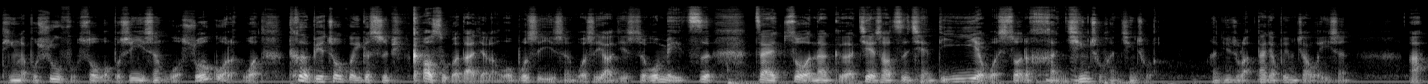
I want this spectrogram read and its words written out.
听了不舒服，说我不是医生。我说过了，我特别做过一个视频，告诉过大家了，我不是医生，我是药剂师。我每次在做那个介绍之前，第一页我说的很清楚，很清楚了，很清楚了，大家不用叫我医生，啊。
